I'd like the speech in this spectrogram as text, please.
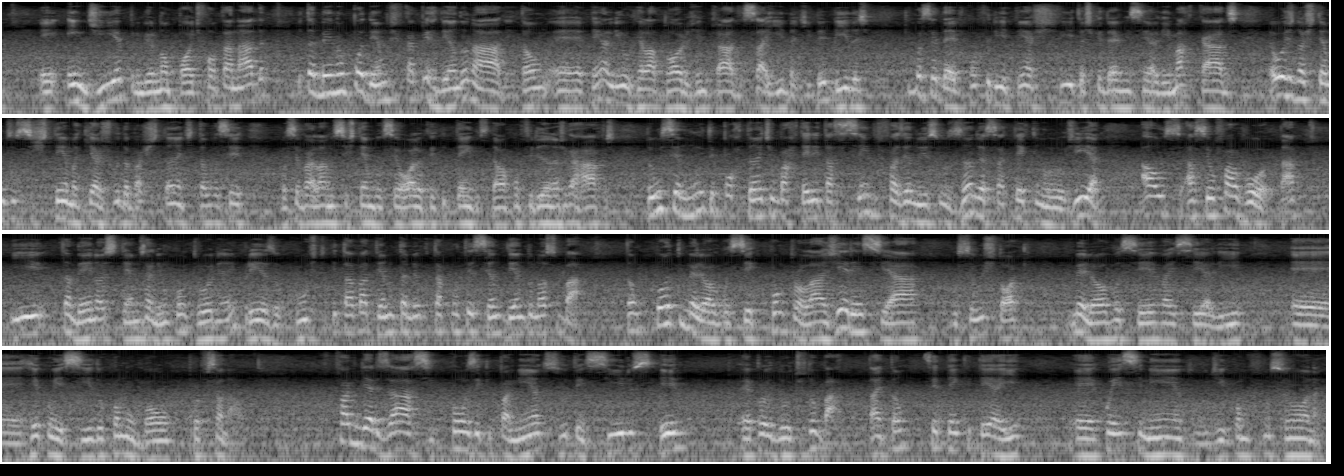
em dia. Primeiro, não pode faltar nada e também não podemos ficar perdendo nada. Então, é, tem ali o relatório de entrada e saída de bebidas que você deve conferir. Tem as fitas que devem ser ali marcadas. É, hoje nós temos um sistema que ajuda bastante. Então, você, você vai lá no sistema, você olha o que, é que tem, você dá uma conferida nas garrafas. Então, isso é muito importante. O bartender está sempre fazendo isso, usando essa tecnologia ao, a seu favor, tá? E também nós temos ali um controle na empresa, o custo que está batendo também o que está acontecendo dentro do nosso bar. Então, quanto melhor você controlar, gerenciar o seu estoque, melhor você vai ser ali é, reconhecido como um bom profissional. Familiarizar-se com os equipamentos, utensílios e é, produtos do bar. Tá? Então, você tem que ter aí é, conhecimento de como funciona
